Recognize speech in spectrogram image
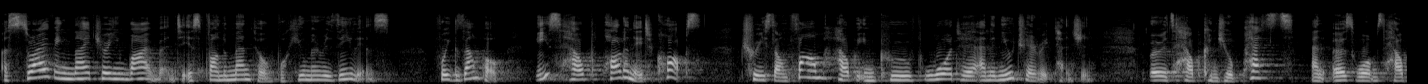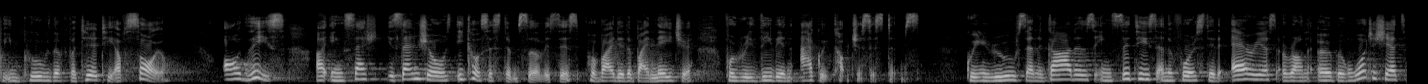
A thriving natural environment is fundamental for human resilience. For example, bees help pollinate crops. Trees on farm help improve water and nutrient retention. Birds help control pests, and earthworms help improve the fertility of soil. All these are essential ecosystem services provided by nature for resilient agriculture systems. Green roofs and gardens in cities and forested areas around urban watersheds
